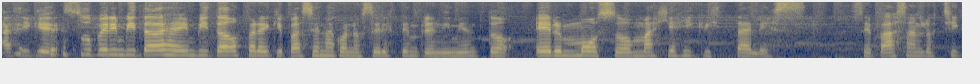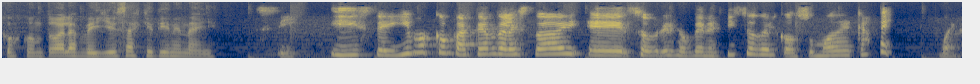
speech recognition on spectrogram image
Así que súper invitadas e invitados para que pasen a conocer este emprendimiento hermoso, magias y cristales. Se pasan los chicos con todas las bellezas que tienen ahí. Sí. Y seguimos compartiéndoles hoy eh, sobre los beneficios del consumo de café. Bueno,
